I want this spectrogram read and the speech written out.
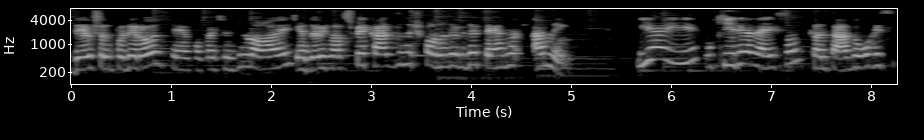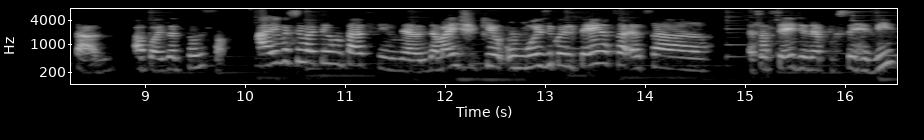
Deus Todo-Poderoso, tenha compaixão de nós, perdoe os nossos pecados e nos conduz à vida eterna. Amém. E aí, o Kyrie eleison, cantado ou recitado, após a absolvição. Aí você vai perguntar assim, né? Ainda mais que o músico ele tem essa, essa, essa sede, né, por servir.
